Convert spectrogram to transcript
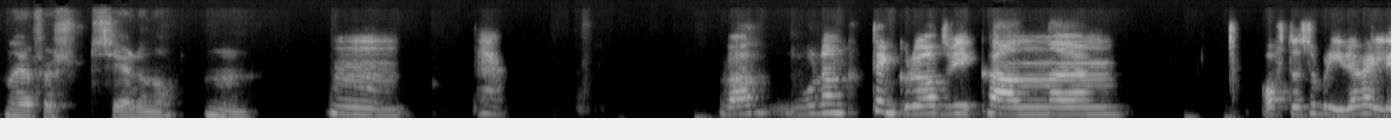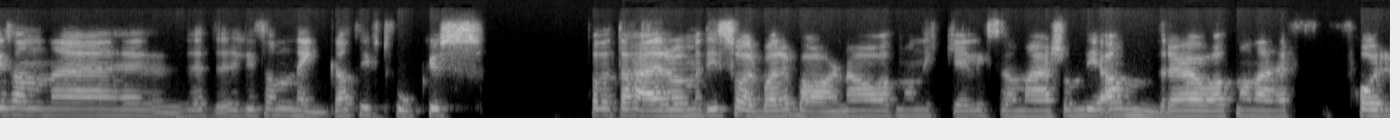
når jeg først ser det nå. Mm. Mm. Hva, hvordan tenker du at vi kan Ofte så blir det veldig sånn uh, et litt sånn negativt fokus på dette her og med de sårbare barna, og at man ikke liksom er som de andre, og at man er for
